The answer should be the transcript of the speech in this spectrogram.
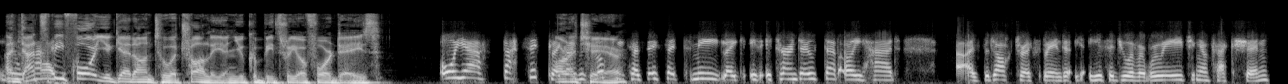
and that's had, before you get onto a trolley and you could be three or four days. Oh yeah, that's it. Like or I was chair. because they said to me, like it, it turned out that I had as the doctor explained he said you have a raging infection.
